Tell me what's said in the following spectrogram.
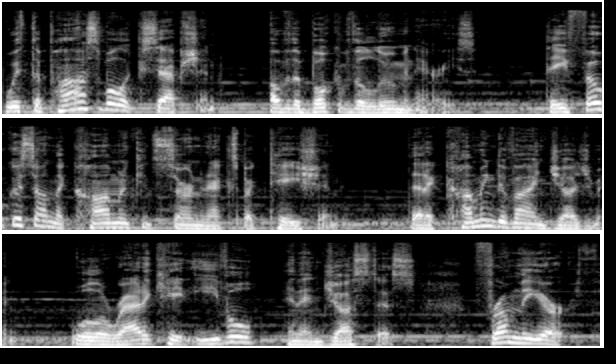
With the possible exception of the Book of the Luminaries, they focus on the common concern and expectation that a coming divine judgment will eradicate evil and injustice from the earth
